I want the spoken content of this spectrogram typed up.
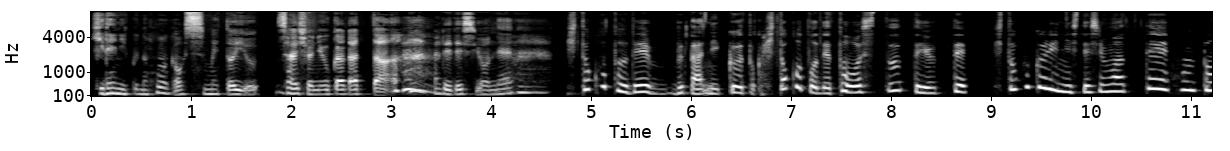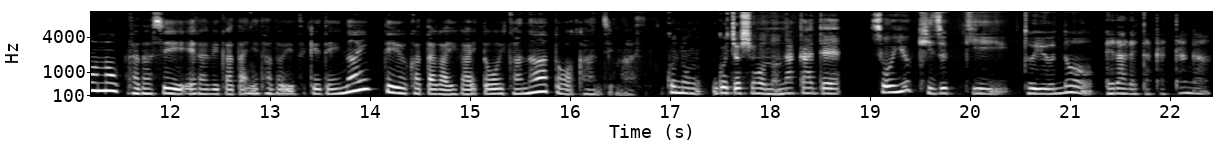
ヒレ肉の方がおすすめという最初に伺ったあれですよね。一言で豚肉とか一言で糖質って言って一括りにしてしまって本当の正しい選び方にたどり着けていないっていう方が意外と多いかなとは感じます。このご著書の中でそういう気づきというのを得られた方が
